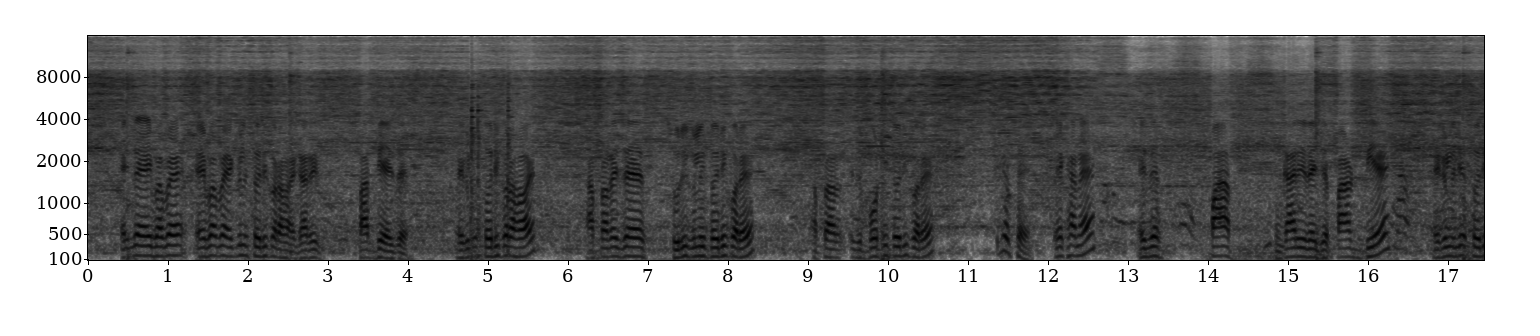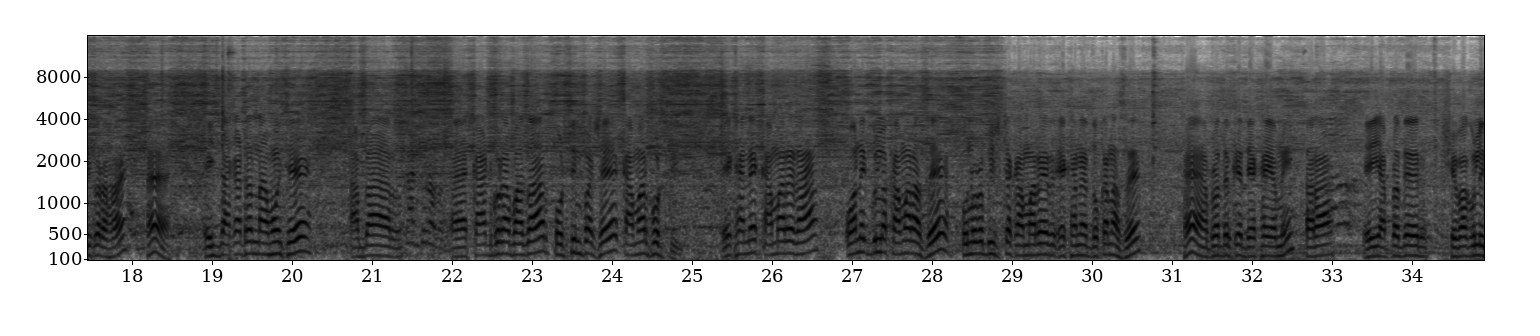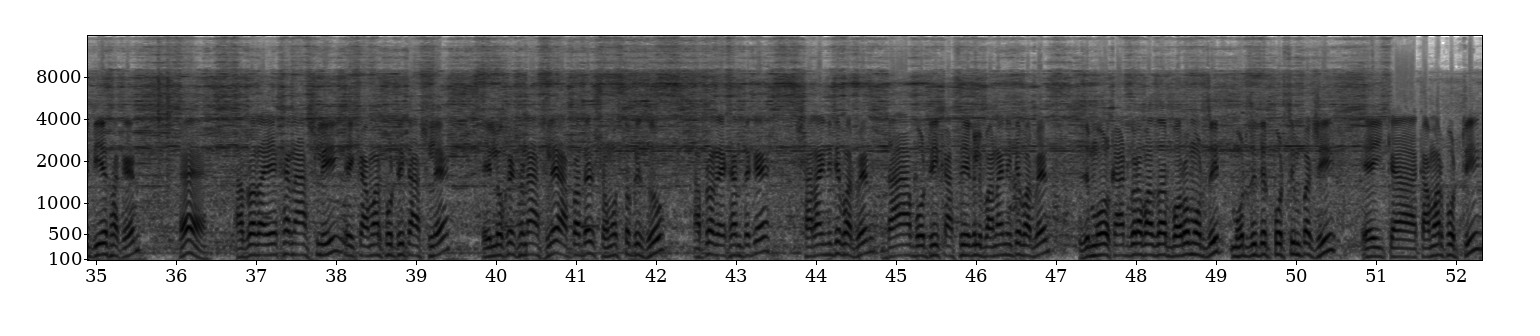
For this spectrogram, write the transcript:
এই যে এইভাবে এইভাবে এগুলি তৈরি করা হয় গাড়ির। পাত দিয়ে এই যে এগুলো তৈরি করা হয়। আপনার এই যে ছুরিগুলি তৈরি করে, আপনার এই যে বটি তৈরি করে, ঠিক আছে? এখানে এই যে পাত গাড়ির এই যে পাট দিয়ে এগুলি যে তৈরি করা হয় হ্যাঁ? এই জায়গাটার নাম হয়েছে আপনার কাঠগোড়া বাজার, পশ্চিম পাশে কামারপট্টি এখানে কামারেরা অনেকগুলো কামার আছে, পনেরো বিশটা কামারের এখানে দোকান আছে। হ্যাঁ আপনাদেরকে দেখাই আমি। তারা এই আপনাদের সেবাগুলি দিয়ে থাকেন হ্যাঁ? আপনারা এখানে আসলেই এই কামারপট্টিতে আসলে, এই লোকেশনে আসলে আপনাদের সমস্ত কিছু আপনারা এখান থেকে সারাই নিতে পারবেন, দা, বটি, কাশি এগুলি বানাই নিতে পারবেন। যে মোর কাঠগড়া বাজার বড় মসজিদ, মসজিদের পশ্চিম পাশে এই কামারপট্টি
